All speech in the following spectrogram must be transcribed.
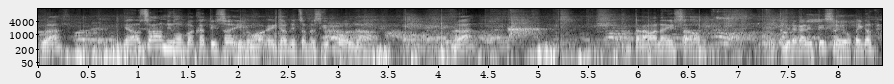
Diba? Yan saan di mo pagkatisoy, kung kay gamit sa basketball, ha? Ha? Tanawan ng isa, oh. Hindi na kanitisoy, okay gamit.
